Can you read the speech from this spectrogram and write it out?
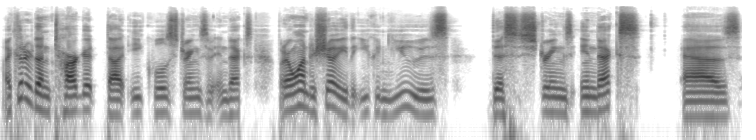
I could have done target dot equals strings of index, but I wanted to show you that you can use this strings index as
